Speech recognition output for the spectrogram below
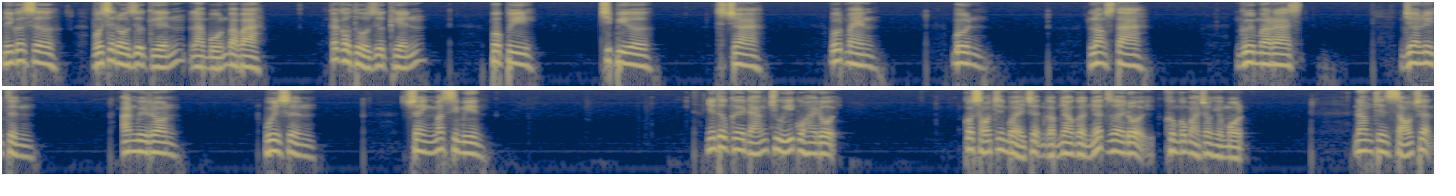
Newcastle với sơ đồ dự kiến là 4-3-3. Các cầu thủ dự kiến Poppy, Trippier, Star, Botman, Burn, Longstar, Guimaras, Jolinton, Almiron, Wilson, Saint Maximin. Những thông kê đáng chú ý của hai đội có 6 trên 7 trận gặp nhau gần nhất giữa hai đội không có bàn trong hiệp 1 5 trên 6 trận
